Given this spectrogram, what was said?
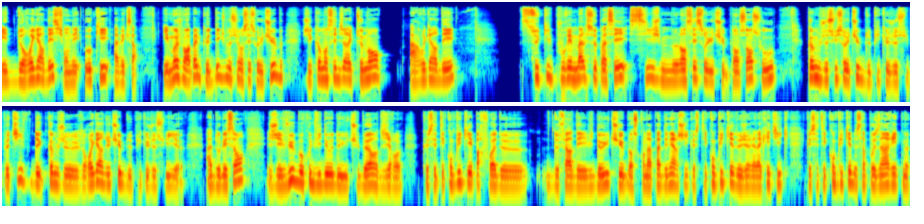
et de regarder si on est ok avec ça. Et moi, je me rappelle que dès que je me suis lancé sur YouTube, j'ai commencé directement à regarder ce qu'il pourrait mal se passer si je me lançais sur YouTube, dans le sens où, comme je suis sur YouTube depuis que je suis petit, comme je, regarde YouTube depuis que je suis euh, adolescent, j'ai vu beaucoup de vidéos de YouTubeurs dire euh, que c'était compliqué parfois de, de faire des vidéos YouTube lorsqu'on n'a pas d'énergie, que c'était compliqué de gérer la critique, que c'était compliqué de s'imposer un rythme,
